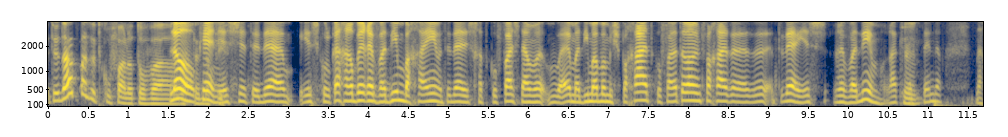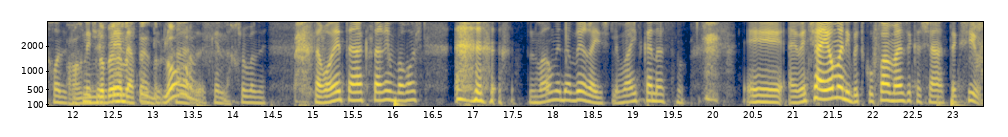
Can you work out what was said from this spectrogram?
את יודעת מה זה תקופה לא טובה לא. כן, יש, אתה יודע, יש כל כך הרבה רבדים בחיים, אתה יודע, יש לך תקופה שאתה מדהימה במשפחה, תקופה לא טובה במשפחה, אתה, אתה- יודע, יש רבדים, רק כן. בסטנדאפ. נכון, זו תוכנית אני מדבר על. הסטנדאפ. לא. צריכה, כן, לחשוב על זה. אתה רואה את הקצרים בראש? על מה הוא מדבר, האיש? למה התכנסנו? אה, האמת שהיום אני בתקופה, מה זה קשה? תקשיב.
